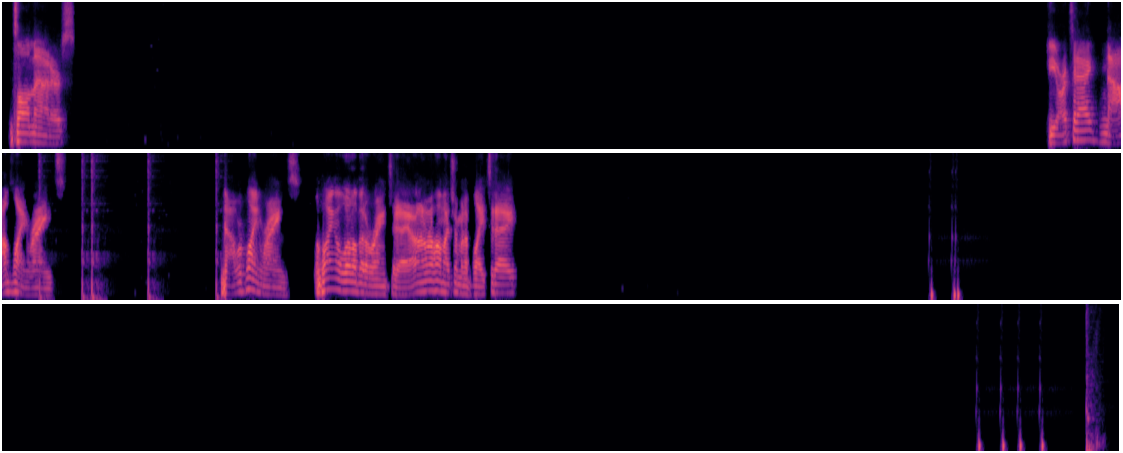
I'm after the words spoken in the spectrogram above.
It's all that matters. BR today? Nah, I'm playing ranked. Nah, we're playing ranked. I'm playing a little bit of ranked today. I don't know how much I'm going to play today.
